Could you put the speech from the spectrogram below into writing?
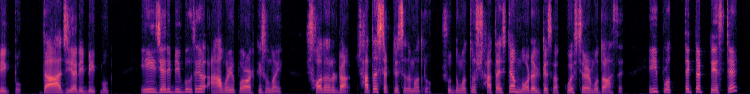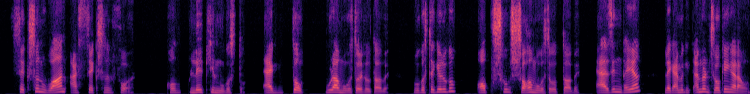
big book the GRE big book এই জিআরই বিগ বুক থেকে আমারই পড়ার কিছু নাই। সতেরোটা সাতাশটা টেস্ট আছে মাত্র, শুধুমাত্র সাতাশটা মডেল টেস্ট বা কোয়েশ্চেনের মতো আছে। এই প্রত্যেকটা টেস্টের সেকশন ওয়ান আর সেকশন ফোর কমপ্লিটলি মুখস্থ, একদম পুরা মুখস্থ করে ফেলতে হবে। মুখস্থ কীরকম? অপশন সহ মুখস্থ করতে হবে। অ্যাজ ইন ভাইয়া লাইক আমি I am not joking around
